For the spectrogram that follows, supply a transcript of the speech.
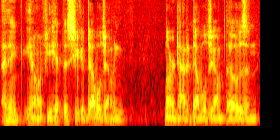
I think you know, if you hit this, you could double jump, and learned how to double jump those, and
